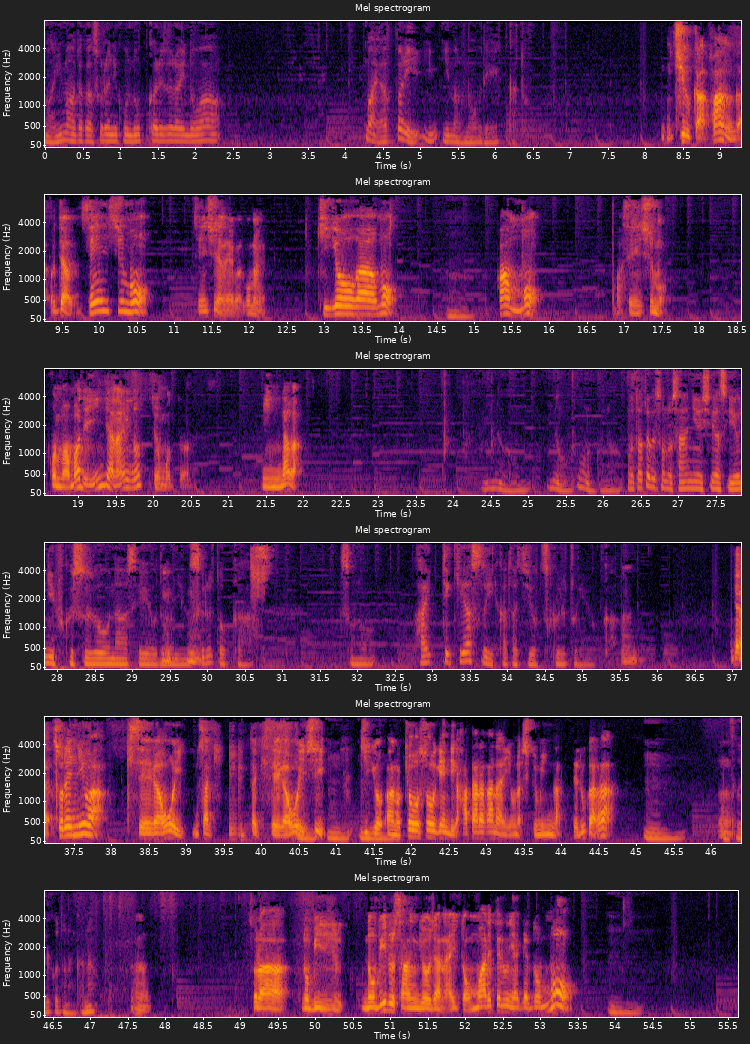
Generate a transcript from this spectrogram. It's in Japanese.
まあ、今はだからそれにこう乗っかりづらいのは、まあ、やっぱり今のままでええかと。っていうか、ファンが、じゃあ、選手も、選手じゃないわ、ごめん。企業側も、うんファンも、まあ、選手も、このままでいいんじゃないのって思ってるわけみんなが。みんなが、みんながそうなんかな。まあ、例えばその参入しやすいように複数オーナー制を導入するとか、その、入ってきやすい形を作るというか。うん。いや、それには、規制が多い、さっき言った規制が多いし、うんうん企業、あの、競争原理が働かないような仕組みになってるから、うん、うんそういうことなんかな。うん。それは伸びる、伸びる産業じゃないと思われてるんやけども、うん。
